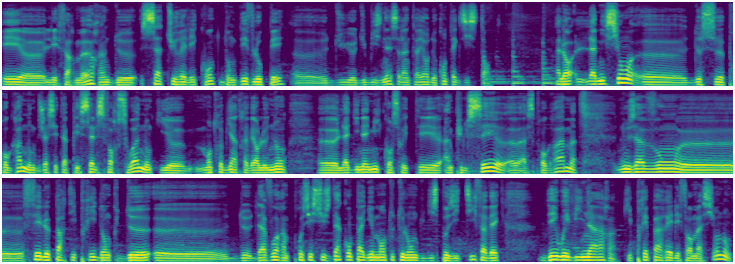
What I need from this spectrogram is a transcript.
et euh, les farmers hein, de saturer les comptes, donc développer euh, du, du business à l'intérieur de comptes existants. Alors la mission euh, de ce programme, donc déjà c'est appelé Salesforce One, donc qui euh, montre bien à travers le nom euh, la dynamique qu'on souhaitait impulser à ce programme. Nous avons fait le parti pris donc de d'avoir un processus d'accompagnement tout au long du dispositif avec des webinars qui préparaient les formations, donc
